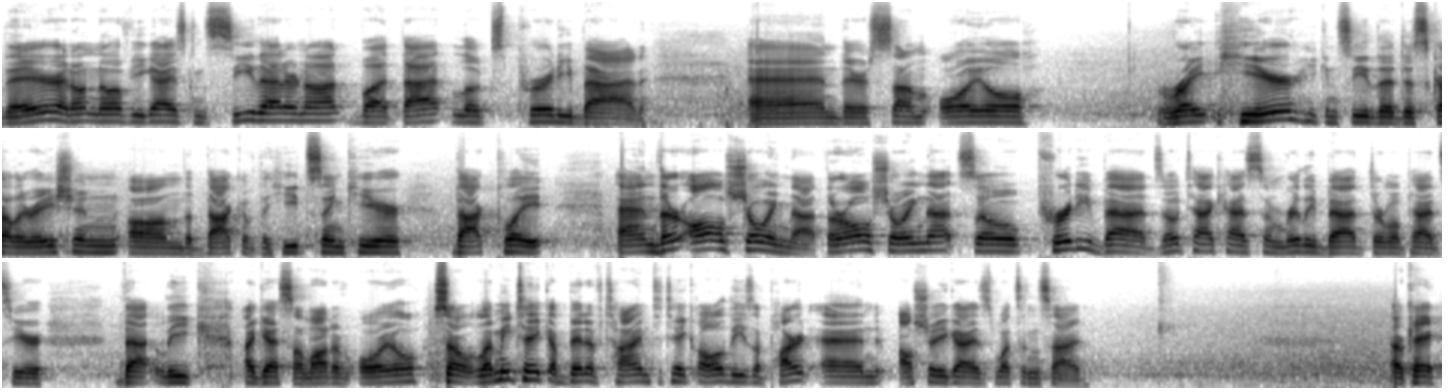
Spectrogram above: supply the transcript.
there. I don't know if you guys can see that or not, but that looks pretty bad and there's some oil right here. You can see the discoloration on the back of the heatsink here, back plate. And they're all showing that. They're all showing that, so pretty bad. Zotac has some really bad thermal pads here that leak, I guess, a lot of oil. So let me take a bit of time to take all these apart and I'll show you guys what's inside. Okay,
